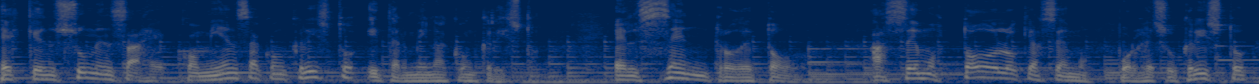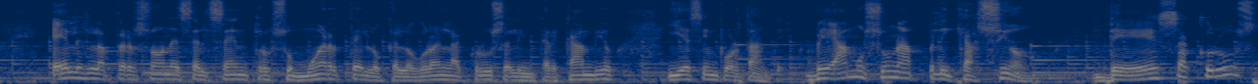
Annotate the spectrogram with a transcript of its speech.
es que en su mensaje comienza con Cristo y termina con Cristo. El centro de todo. Hacemos todo lo que hacemos por Jesucristo. Él es la persona, es el centro, su muerte, lo que logró en la cruz, el intercambio, y es importante. Veamos una aplicación de esa cruz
